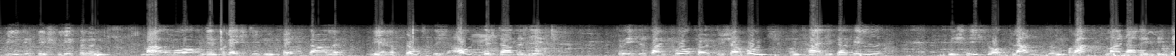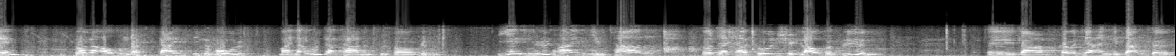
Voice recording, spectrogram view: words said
Spiegel geschliffenen Marmor und dem prächtigen Festsaale wäre fürstlich ausgestattet ist, so ist es mein kurfürstlicher Wunsch und heiliger Wille, mich nicht nur um Glanz und Pracht meiner Residenz, sondern auch um das geistige Wohl meiner Untertanen zu sorgen. Hier in Mülheim im Tal soll der katholische Glaube blühen. Äh, da kommt mir ein Gedanke,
